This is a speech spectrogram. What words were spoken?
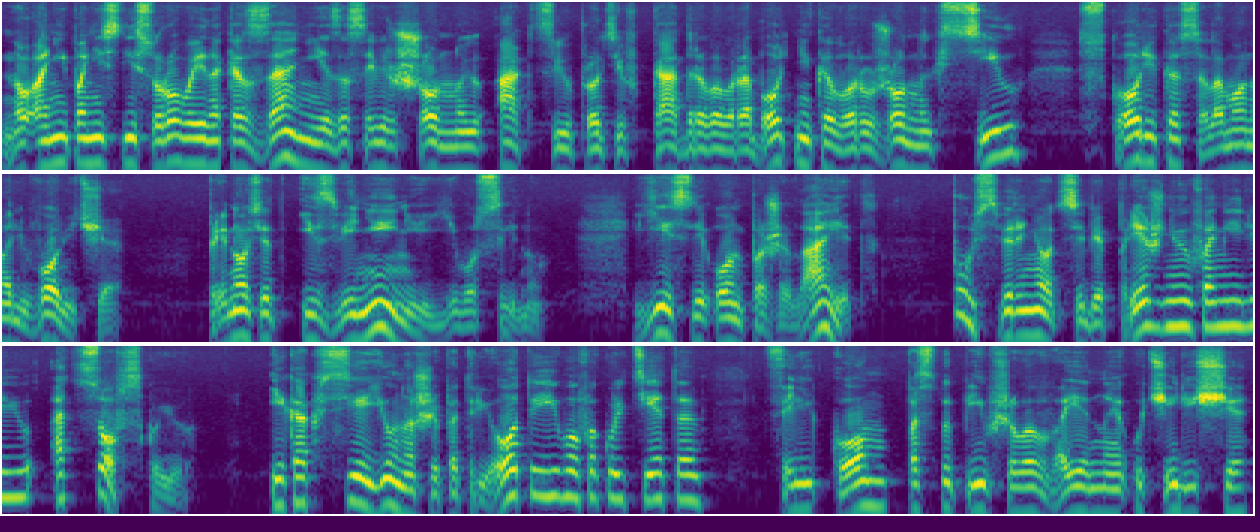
но они понесли суровое наказание за совершенную акцию против кадрового работника вооруженных сил Скорика Соломона Львовича, приносят извинения его сыну. Если он пожелает, пусть вернет себе прежнюю фамилию отцовскую. И как все юноши-патриоты его факультета – целиком поступившего в военное училище,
